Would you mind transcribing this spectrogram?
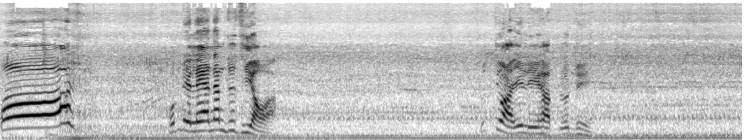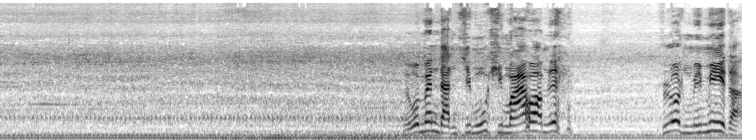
โอ้ย ผมได้แล่น้ำเที่ยวอะสุดยอดอีหลีครับรุ่นนี้หรือว่าแม่นดันขี้หมูขี้ม้าพร้อมนี่รุ่นไม่มีดอะ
